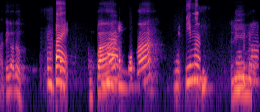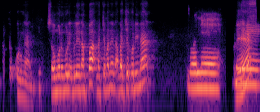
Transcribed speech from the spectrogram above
Ha, tengok tu. Empat. Empat, koma. Lima. Lima kurungan. So, murid-murid boleh nampak macam mana nak baca koordinat? Boleh. Boleh eh?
